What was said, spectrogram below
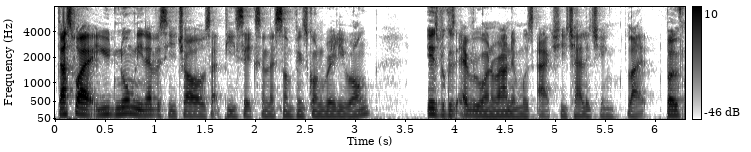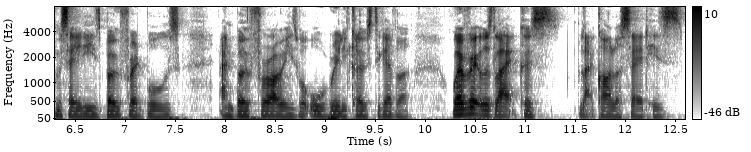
That's why you'd normally never see Charles at P6 unless something's gone really wrong. Is because everyone around him was actually challenging. Like both Mercedes, both Red Bulls, and both Ferraris were all really close together. Whether it was like because, like Carlos said, his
